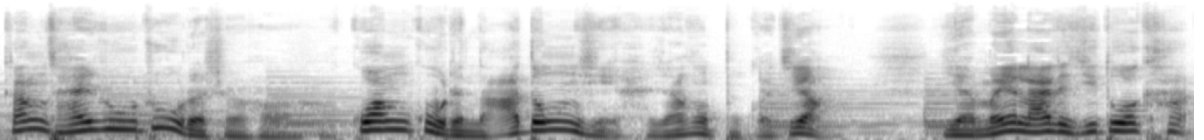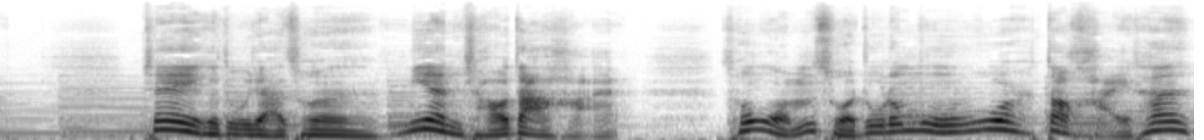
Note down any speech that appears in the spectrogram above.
刚才入住的时候，光顾着拿东西，然后补个觉。也没来得及多看，这个度假村面朝大海，从我们所住的木屋到海滩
